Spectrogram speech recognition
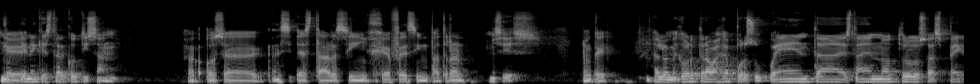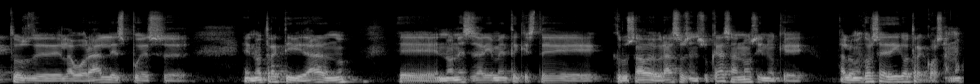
No tiene que estar cotizando. O sea, estar sin jefe, sin patrón. Así es. Ok. A lo mejor trabaja por su cuenta, está en otros aspectos de laborales, pues eh, en otra actividad, ¿no? Eh, no necesariamente que esté cruzado de brazos en su casa, ¿no? Sino que a lo mejor se dedica a otra cosa, ¿no?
